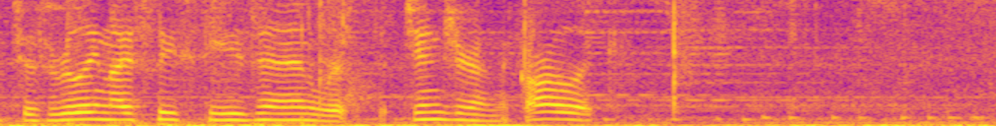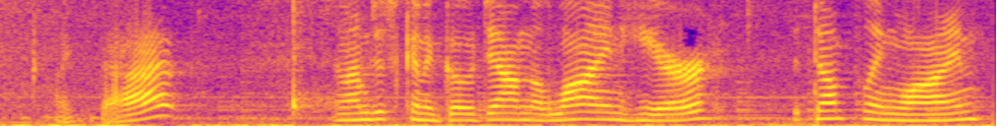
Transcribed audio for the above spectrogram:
which is really nicely seasoned with the ginger and the garlic, like that. And I'm just gonna go down the line here, the dumpling line,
